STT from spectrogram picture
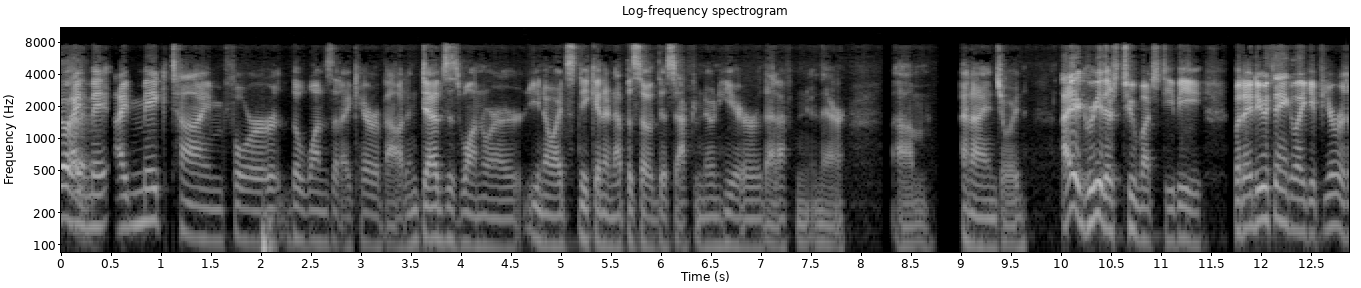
I make I make time for the ones that I care about, and Devs is one where you know I'd sneak in an episode this afternoon here or that afternoon there, um, and I enjoyed. I agree, there's too much TV, but I do think like if you're a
